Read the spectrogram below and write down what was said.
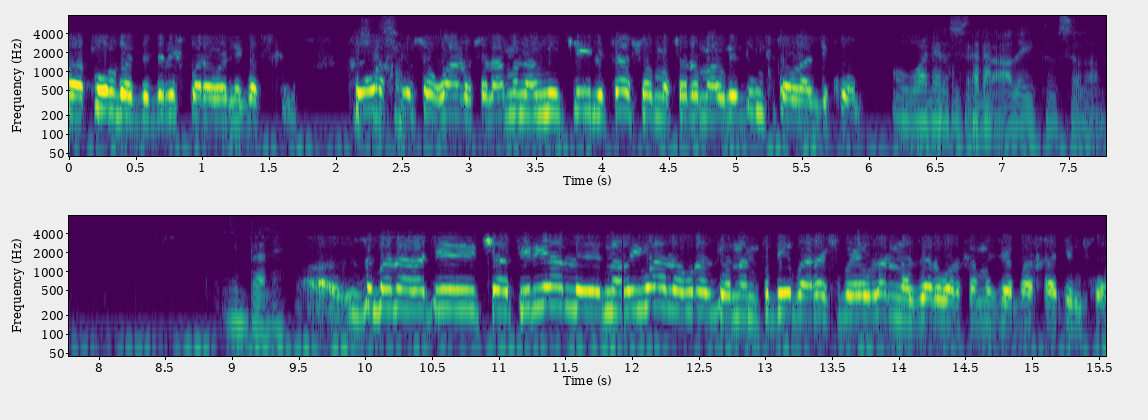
د ټول د دې خبرونه بس خو وخت څه غواړو سلامونه مې کې لته سو محترم اوریدونکو ته وړاندې کوم وعلیکم السلام علیکم السلام بله زبر راځي چې پیریال نړیوال ورځ نن په دې باره کې به یو لړ نظر ورکم چې په خاتم خو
